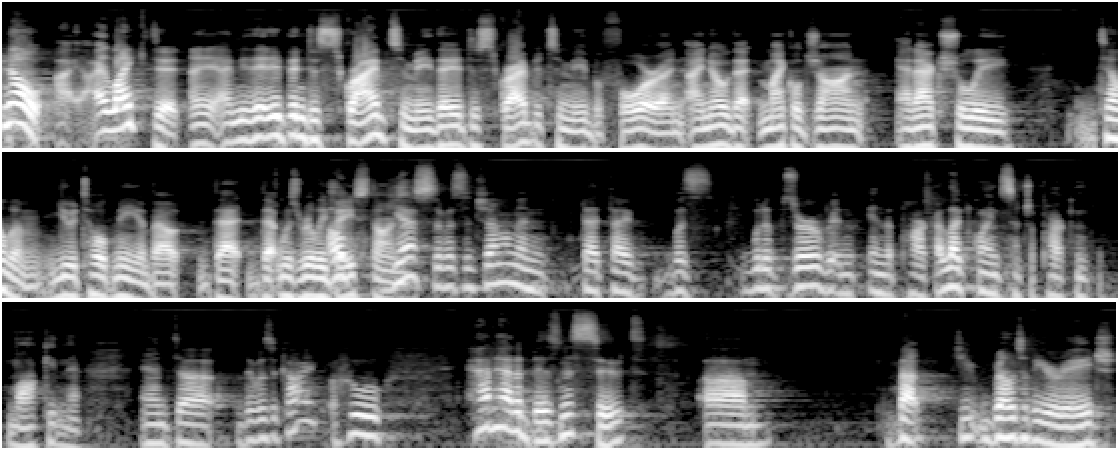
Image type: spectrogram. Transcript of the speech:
No, I, I liked it. I, I mean, it had been described to me. They had described it to me before, and I know that Michael John had actually. Tell them you had told me about that. That was really Oh, based on. Yes, there was a gentleman that I was would observe in, in the park. I liked going to Central Park and walking there. And uh, there was a guy who had had a business suit, um, about relatively your age,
